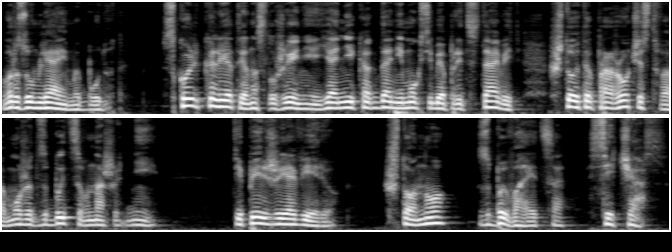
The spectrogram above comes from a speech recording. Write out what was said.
вразумляемы будут». Сколько лет я на служении, я никогда не мог себе представить, что это пророчество может сбыться в наши дни – Теперь же я верю, что оно сбывается сейчас.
